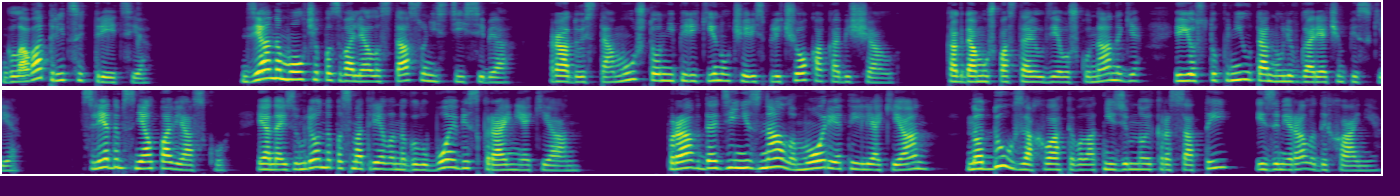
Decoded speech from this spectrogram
Глава 33. Диана молча позволяла Стасу нести себя, радуясь тому, что он не перекинул через плечо, как обещал. Когда муж поставил девушку на ноги, ее ступни утонули в горячем песке. Следом снял повязку, и она изумленно посмотрела на голубой бескрайний океан. Правда, Ди не знала, море это или океан, но дух захватывал от неземной красоты и замирало дыхание.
